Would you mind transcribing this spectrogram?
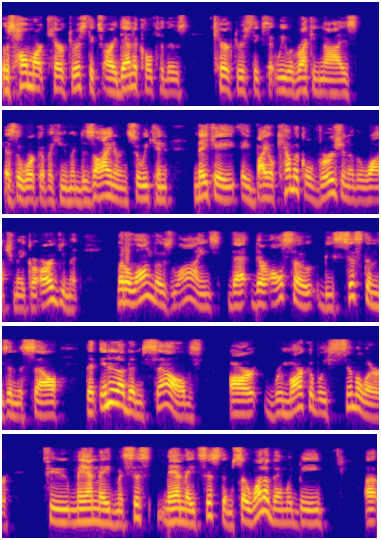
those hallmark characteristics are identical to those characteristics that we would recognize as the work of a human designer. And so we can make a, a biochemical version of the watchmaker argument. But along those lines, that there also these systems in the cell that in and of themselves are remarkably similar to man-made, man-made systems. So one of them would be uh,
